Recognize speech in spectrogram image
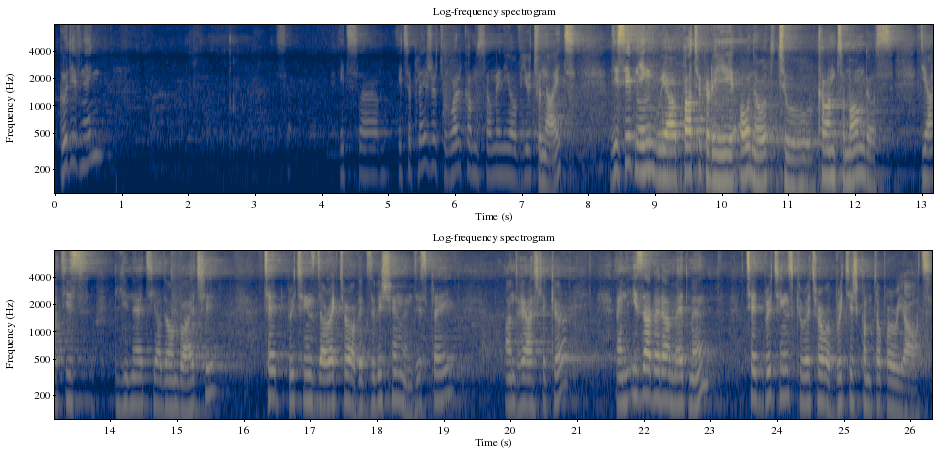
Good evening. It's, um, it's a pleasure to welcome so many of you tonight. This evening, we are particularly honored to count among us the artist Lynette Yiadom-Boakye, Tate Britain's Director of Exhibition and Display, Andrea Schlieker, and Isabella Maidment, Tate Britain's Curator of British Contemporary Art,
